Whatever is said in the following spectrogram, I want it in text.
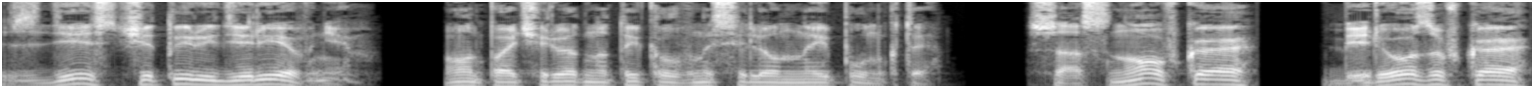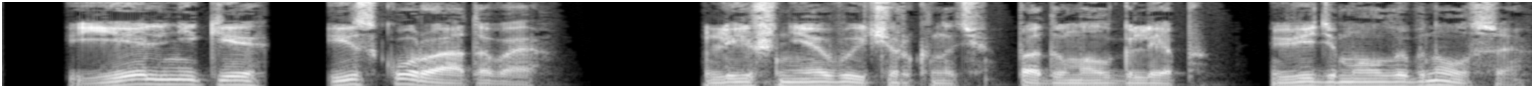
Здесь четыре деревни. Он поочередно тыкал в населенные пункты. Сосновка, Березовка, Ельники и Скуратово. «Лишнее вычеркнуть», — подумал Глеб. Видимо, улыбнулся.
